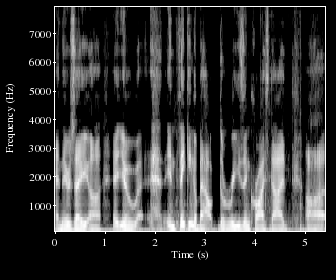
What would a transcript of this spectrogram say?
And there's a, uh, you know, in thinking about the reason Christ died uh,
